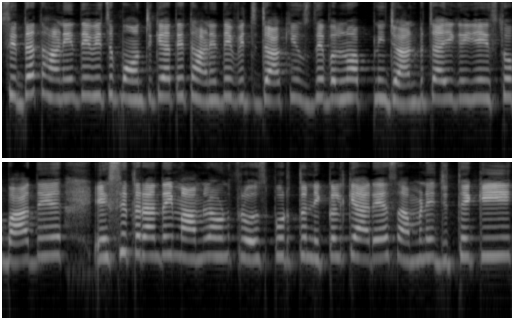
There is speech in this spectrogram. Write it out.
ਸਿੱਧਾ ਥਾਣੇ ਦੇ ਵਿੱਚ ਪਹੁੰਚ ਗਿਆ ਤੇ ਥਾਣੇ ਦੇ ਵਿੱਚ ਜਾ ਕੇ ਉਸ ਦੇ ਵੱਲੋਂ ਆਪਣੀ ਜਾਨ ਬਚਾਈ ਗਈ ਹੈ। ਇਸ ਤੋਂ ਬਾਅਦ ਇਸੇ ਤਰ੍ਹਾਂ ਦਾ ਹੀ ਮਾਮਲਾ ਹੁਣ ਫਿਰੋਜ਼ਪੁਰ ਤੋਂ ਨਿਕਲ ਕੇ ਆ ਰਿਹਾ ਸਾਹਮਣੇ ਜਿੱਥੇ ਕਿ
